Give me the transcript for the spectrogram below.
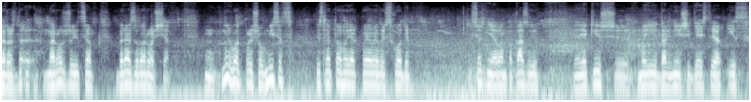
е, народжується березова роща. Ну і от пройшов місяць після того, як з'явились сходи. І сьогодні я вам показую, які ж е, мої дальніші дійства із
